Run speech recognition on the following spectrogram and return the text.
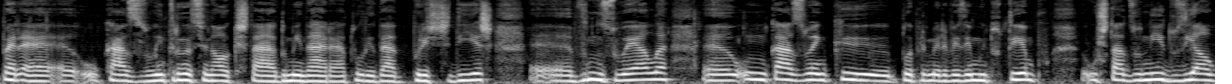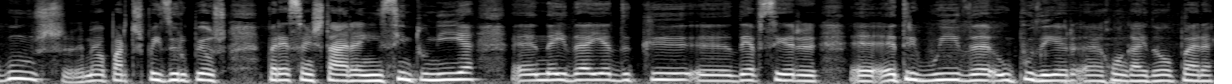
para uh, o caso internacional que está a dominar a atualidade por estes dias, uh, Venezuela, um caso em que, pela primeira vez em muito tempo, os Estados Unidos e alguns, a maior parte dos países europeus, parecem estar em sintonia na ideia de que deve ser atribuída o poder a Juan Guaidó para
